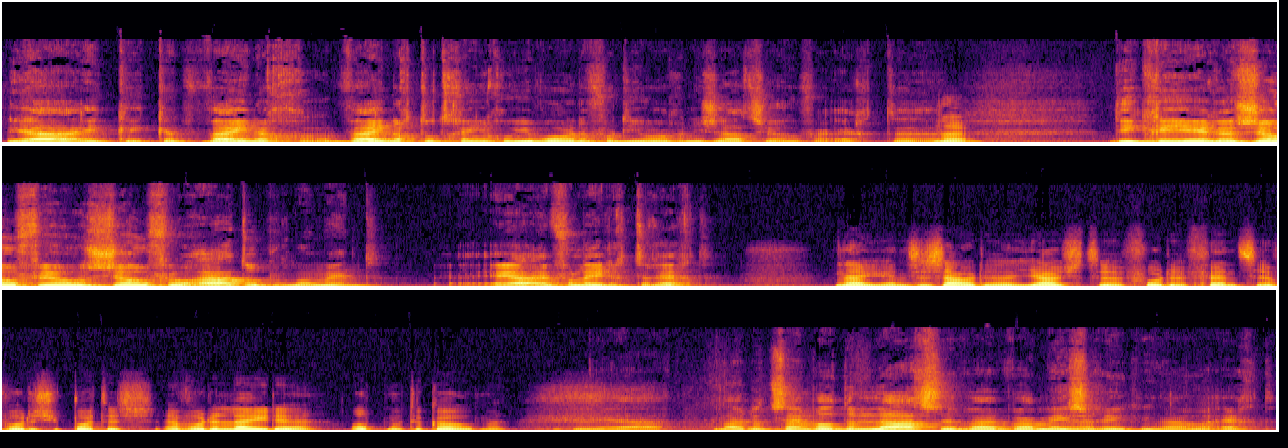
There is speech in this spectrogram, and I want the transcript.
ja ik, ik heb weinig, weinig tot geen goede woorden voor die organisatie over. Echt, Nee, Die creëren zoveel, zoveel haat op het moment. Ja, en volledig terecht. nee, en ze zouden juist voor de fans en voor de supporters en voor de leden op moeten komen. Ja, nou dat zijn wel de laatste waar, waarmee ze rekening houden, echt.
